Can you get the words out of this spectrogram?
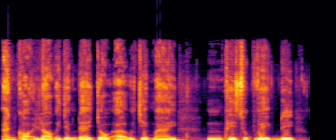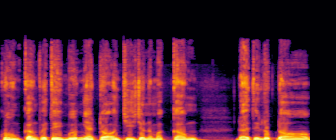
Anh khỏi lo cái vấn đề chỗ ở của chị Mai. Ừ, khi xuất viện đi, cô không cần phải thuê mướn nhà trọ chi cho nó mất công. Đợi tới lúc đó,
